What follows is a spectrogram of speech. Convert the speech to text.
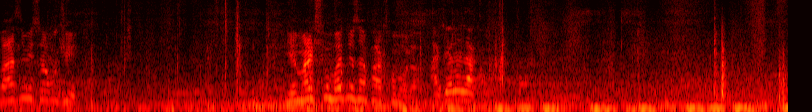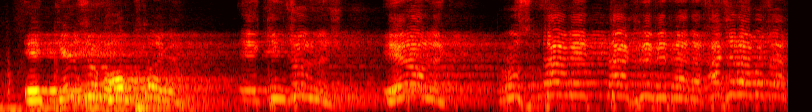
باز نمی سوام یه مکس کن باید بزن پرت کن بولا اجل نکن. اکیش و باوت کنگه اکیش و نش ایران لک. رستا می تکلیف بزن.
